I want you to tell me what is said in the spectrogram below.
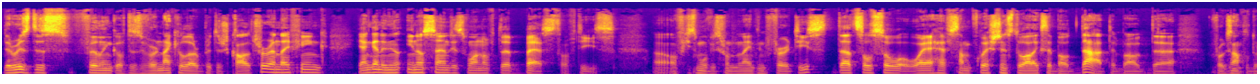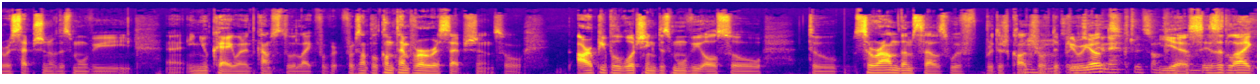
there is this feeling of this vernacular British culture, and I think Young and Innocent is one of the best of these. Uh, of his movies from the 1930s. That's also why I have some questions to Alex about that, about the for example, the reception of this movie uh, in UK when it comes to like, for, for example, contemporary reception. So, are people watching this movie also to surround themselves with British culture mm-hmm. of the so period? yes. Is it like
